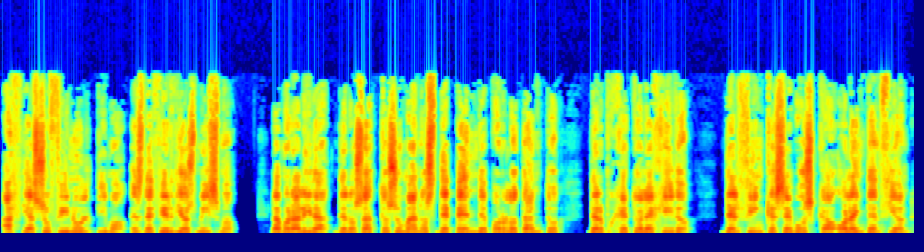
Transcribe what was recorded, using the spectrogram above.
hacia su fin último, es decir, Dios mismo, la moralidad de los actos humanos depende, por lo tanto, del objeto elegido, del fin que se busca o la intención,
